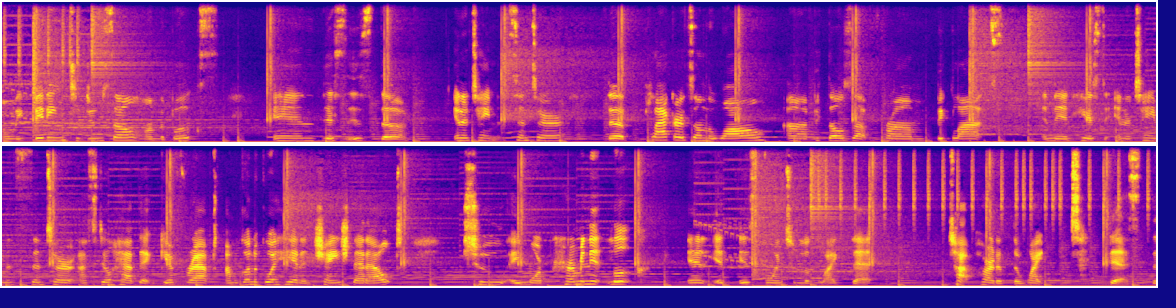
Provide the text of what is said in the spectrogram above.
only fitting to do so on the books. And this is the entertainment center. The placards on the wall uh, picked those up from Big Lots. And then here's the entertainment center. I still have that gift wrapped. I'm gonna go ahead and change that out to a more permanent look. And it is going to look like that top part of the white desk the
